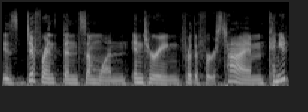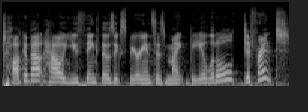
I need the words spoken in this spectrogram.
is different than someone entering for the first time. Can you talk about how you think those experiences might be a little different?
